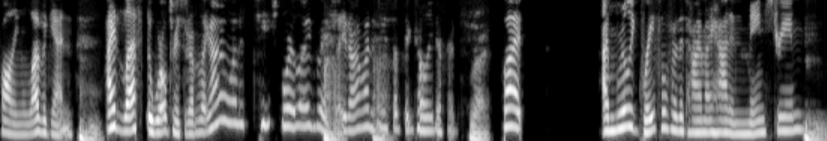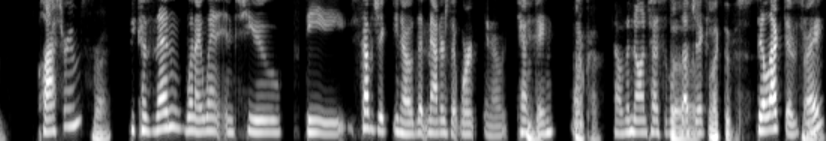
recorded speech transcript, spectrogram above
falling in love again. Mhm. I left the World Trade Center. I was like, I don't want to teach more language. Uh-huh. You know, I want to Uh-huh. do something totally different. Right. But I'm really grateful for the time I had in mainstream Mhm. classrooms Right. because then when I went into the subject, you know, that matters that weren't, you know, testing, like, Okay. you know, the non-testable The subjects, electives. the electives, Mhm. right?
